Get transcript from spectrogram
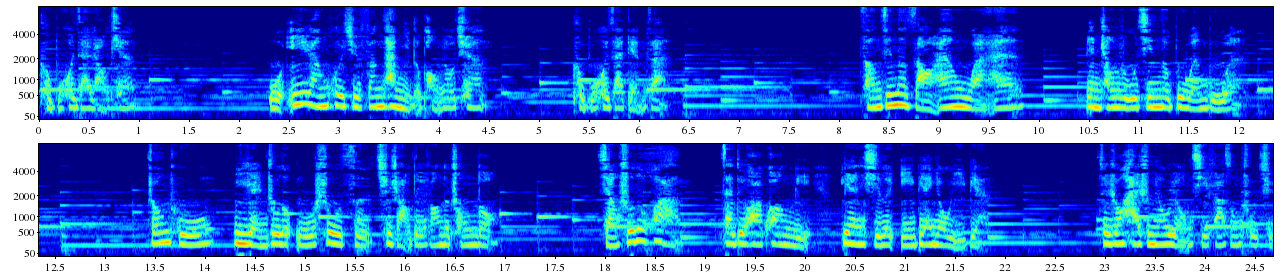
可不会再聊天。我依然会去翻看你的朋友圈，可不会再点赞。曾经的早安晚安，变成如今的不闻不问。中途，你忍住了无数次去找对方的冲动，想说的话在对话框里练习了一遍又一遍，最终还是没有勇气发送出去。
